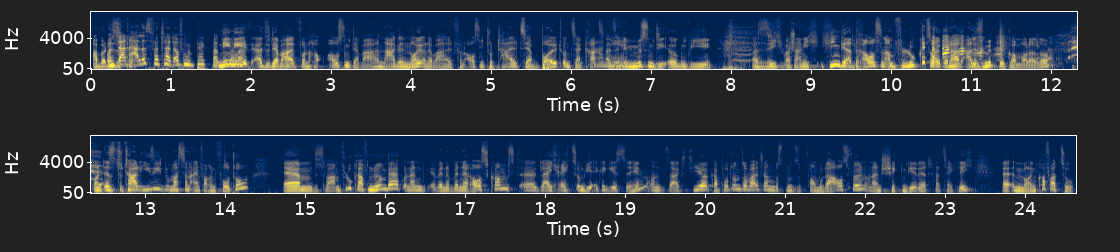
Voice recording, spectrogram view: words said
aber das Und dann alles verteilt auf dem Gepäckband, Nee, nee, also der war halt von außen, der war nagelneu und der war halt von außen total zerbeult und zerkratzt. Ah, Also nee. den müssen die irgendwie, was weiß ich, wahrscheinlich hing der draußen am Flugzeug und hat alles mitbekommen oder so. Und es ist total easy, du machst dann einfach ein Foto. Ähm, das war am Flughafen Nürnberg und dann, wenn du, wenn du rauskommst, äh, gleich rechts um die Ecke gehst du hin und sagst hier kaputt und so weiter, musst ein Formular ausfüllen und dann schicken dir der tatsächlich äh, einen neuen Koffer zu.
